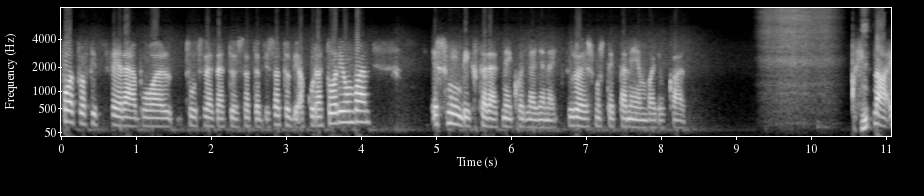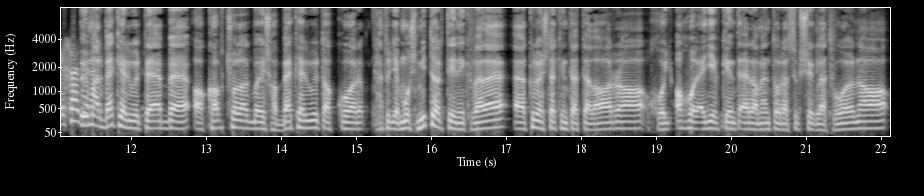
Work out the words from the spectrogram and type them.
for-profit szférából, csúcsvezető, stb. stb. a kuratóriumban, és mindig szeretnék, hogy legyen egy szülő, és most éppen én vagyok az. Na, és azért... Ő már bekerült-e ebbe a kapcsolatba, és ha bekerült, akkor, hát ugye most mi történik vele, különös tekintettel arra, hogy ahol egyébként erre a mentorra szükség lett volna,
